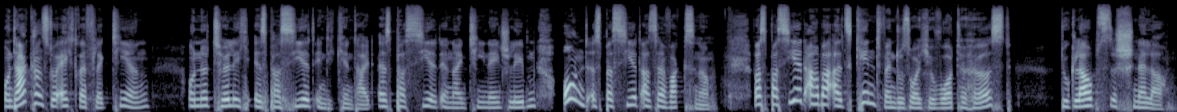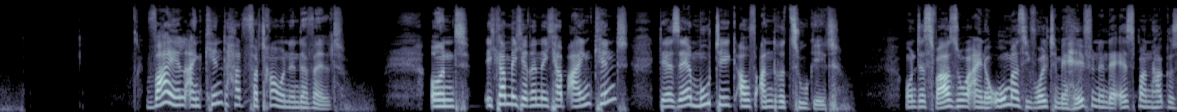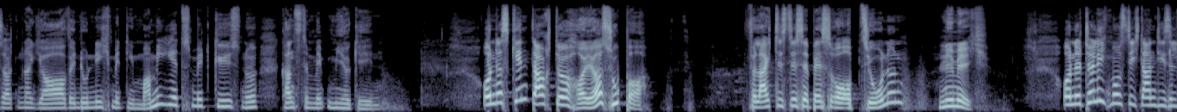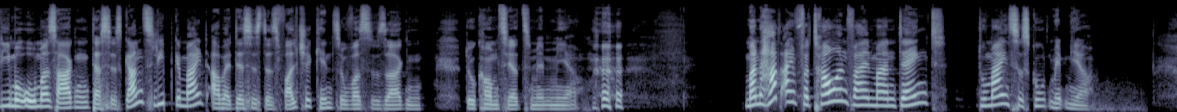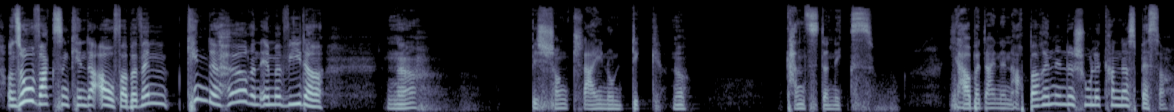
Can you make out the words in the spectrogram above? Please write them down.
Und da kannst du echt reflektieren. Und natürlich, es passiert in die Kindheit, es passiert in dein Teenage-Leben und es passiert als Erwachsener. Was passiert aber als Kind, wenn du solche Worte hörst? Du glaubst es schneller weil ein Kind hat Vertrauen in der Welt. Und ich kann mich erinnern, ich habe ein Kind, der sehr mutig auf andere zugeht. Und es war so eine Oma, sie wollte mir helfen in der S-Bahn, hat gesagt, na ja, wenn du nicht mit die Mami jetzt mitgehst, ne, kannst du mit mir gehen. Und das Kind dachte, ja, super. Vielleicht ist das eine bessere Option, nimm ich. Und natürlich musste ich dann diese liebe Oma sagen, das ist ganz lieb gemeint, aber das ist das falsche Kind, sowas zu sagen. Du kommst jetzt mit mir. man hat ein Vertrauen, weil man denkt, du meinst es gut mit mir. Und so wachsen Kinder auf. Aber wenn Kinder hören immer wieder, na, bist schon klein und dick, ne? kannst du nichts. Ja, aber deine Nachbarin in der Schule kann das besser.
